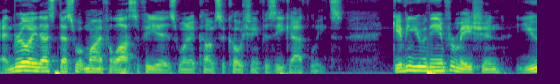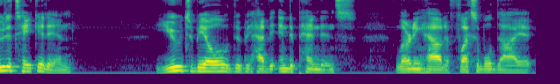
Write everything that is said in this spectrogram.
And really that's that's what my philosophy is when it comes to coaching physique athletes. Giving you the information, you to take it in, you to be able to have the independence, learning how to flexible diet,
